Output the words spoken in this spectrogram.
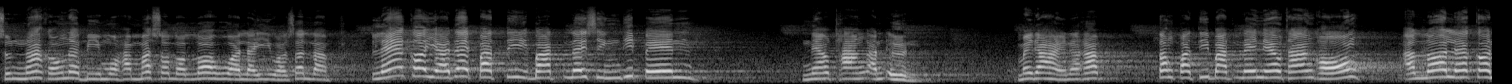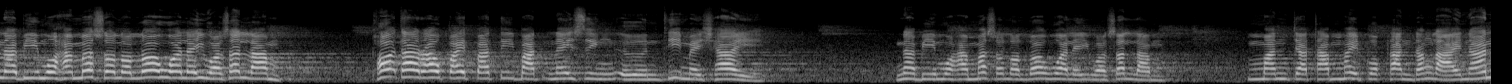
สุนนะของนบีมูฮัมมัดสุลลัลลอฮุอะลัยวะสัลลัมและก็อย่าได้ปฏิบัติในสิ่งที่เป็นแนวทางอันอื่น ไม่ได้นะครับ ต้องปฏิบัติในแนวทางของอัลลอฮ์และก็นบีมุฮัมมัดสุลลัลลอฮุอะลัยฮิวะสัลลัมเพราะถ้าเราไปปฏิบัติในสิ่งอื่นที่ไม่ใช่ นบีมุฮัมมัดสุลลัลลอฮุอะลัยฮิวะสัลลัมมันจะทำให้พวกท่านทั้งหลายนั้น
